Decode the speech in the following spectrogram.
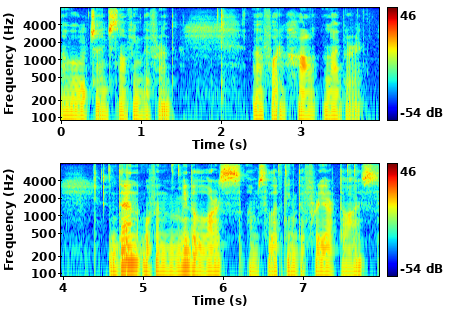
we will change something different uh, for HAL library. Then within middlewares, I'm selecting the FreeRTOS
